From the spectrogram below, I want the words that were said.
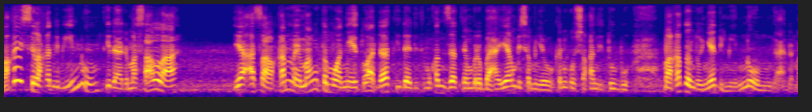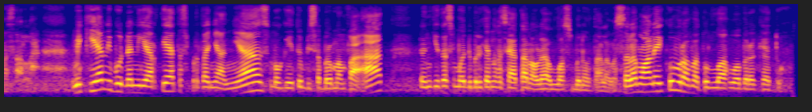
maka ya silahkan diminum, tidak ada masalah. Ya asalkan memang temuannya itu ada tidak ditemukan zat yang berbahaya yang bisa menyebabkan kerusakan di tubuh, maka tentunya diminum, nggak ada masalah. Demikian Ibu dan Yarti atas pertanyaannya, semoga itu bisa bermanfaat dan kita semua diberikan kesehatan oleh Allah Subhanahu Wa Taala. Wassalamualaikum warahmatullahi wabarakatuh.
